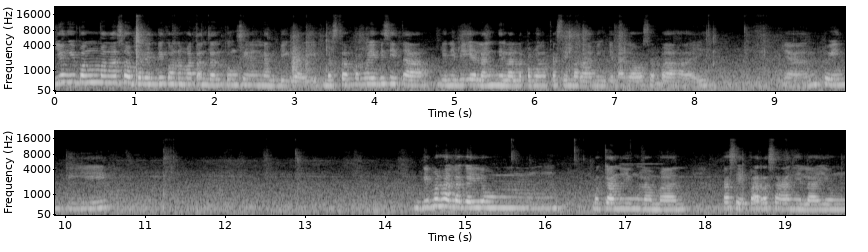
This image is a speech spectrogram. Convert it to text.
Yung ibang mga sobre, hindi ko na matandaan kung sino nagbigay. Basta pag may bisita, binibigay lang, nilalapag ko kasi maraming ginagawa sa bahay. Yan, 20. Hindi mahalaga yung magkano yung laman. Kasi para sa kanila yung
